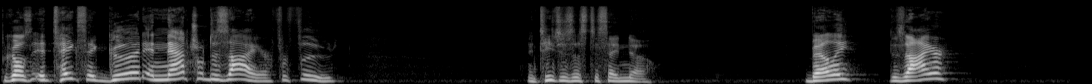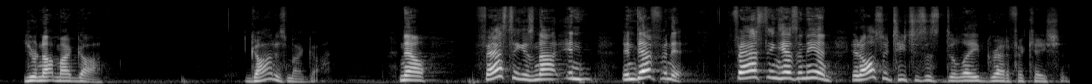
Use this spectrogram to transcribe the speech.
because it takes a good and natural desire for food and teaches us to say no. Belly, desire, you're not my God. God is my God. Now, fasting is not in, indefinite. Fasting has an end. It also teaches us delayed gratification.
